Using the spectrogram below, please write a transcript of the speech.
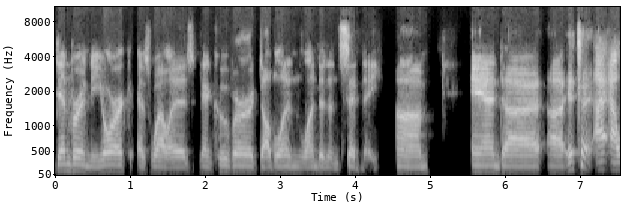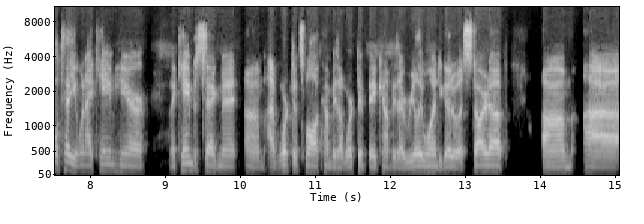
Denver and New York, as well as Vancouver, Dublin, London, and Sydney. Um, and uh, uh, it's a. I, I will tell you when I came here, when I came to Segment, um, I've worked at small companies, I've worked at big companies. I really wanted to go to a startup. Um, uh,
